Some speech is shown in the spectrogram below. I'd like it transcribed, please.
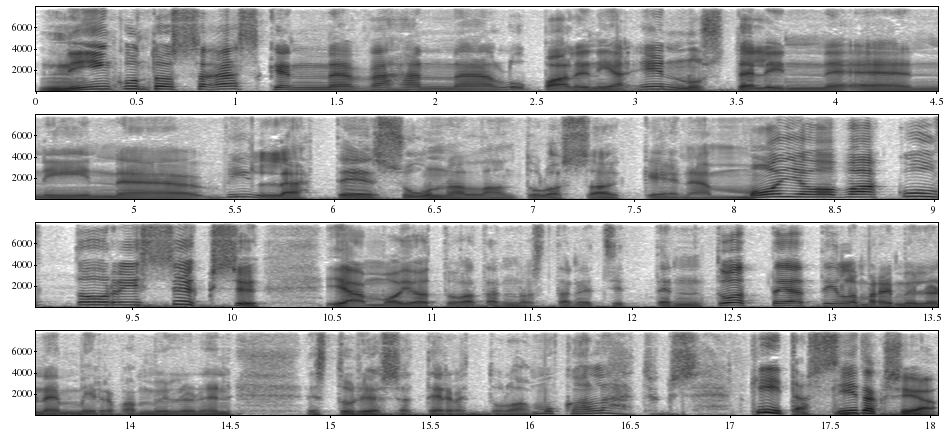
Niin kuin tuossa äsken vähän lupailin ja ennustelin, niin Villähteen suunnalla on tulossa oikein mojova kulttuurisyksy. Ja Mojo-tuotannosta nyt sitten tuottajat Ilmari Myllynen, Mirva Myllynen studiossa. Tervetuloa mukaan lähetykseen. Kiitos. Kiitoksia.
